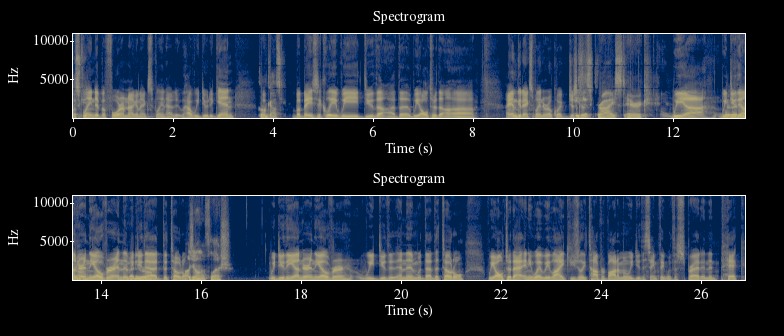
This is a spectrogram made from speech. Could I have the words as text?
explained it before. I'm not going to explain how to how we do it again. Gronkowski. But basically, we do the uh, the we alter the. Uh, I am going to explain it real quick, just Jesus because Christ, Eric. We uh we What do the do under wrong? and the over, and then we What did I do do the the total. I was yelling at Flesh. We do the under and the over. We do the and then with the the total. We alter that any way we like, usually top or bottom, and we do the same thing with the spread, and then pick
